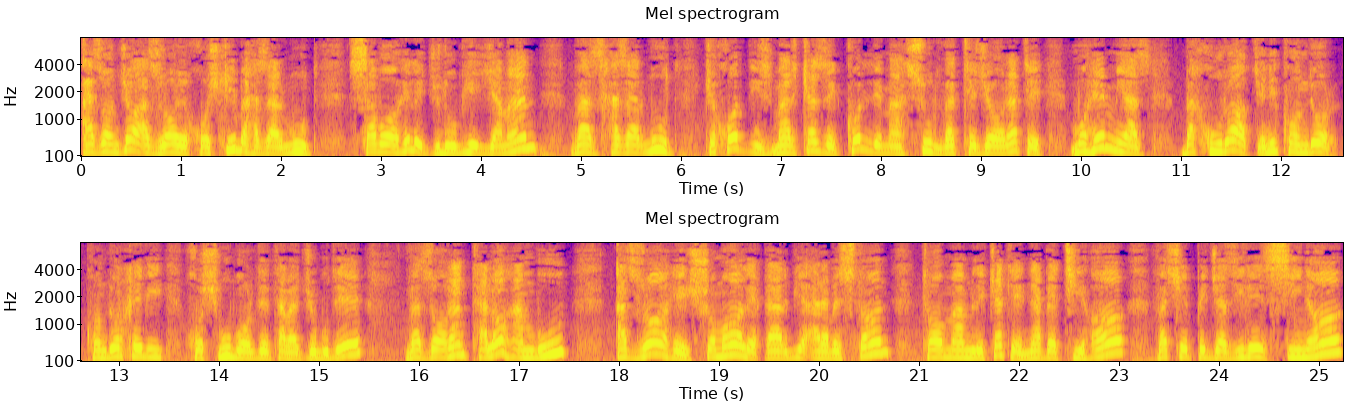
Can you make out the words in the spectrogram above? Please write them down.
از آنجا از راه خشکی به هزرمود سواحل جنوبی یمن و از هزرمود که خود نیز مرکز کل محصول و تجارت مهمی از بخورات یعنی کندور کندور خیلی خوشبو مورد توجه بوده. و ظاهرا طلا هم بود از راه شمال غربی عربستان تا مملکت نبتی ها و شبه جزیره سینا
